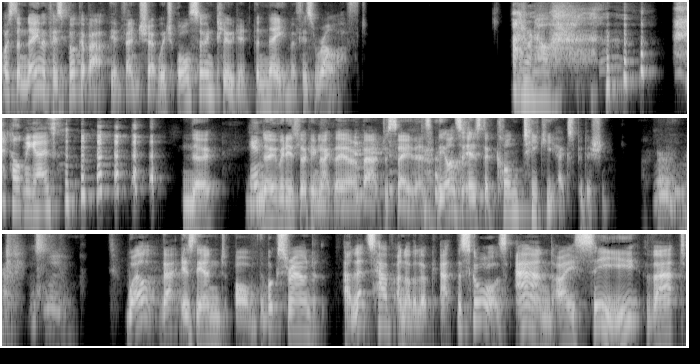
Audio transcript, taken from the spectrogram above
was the name of his book about the adventure, which also included the name of his raft? I don't know. Help me, guys. No, Hints? nobody's looking like they are about to say this. The answer is the Kon-Tiki expedition. Well, that is the end of the books round. Uh, let's have another look at the scores. And I see that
